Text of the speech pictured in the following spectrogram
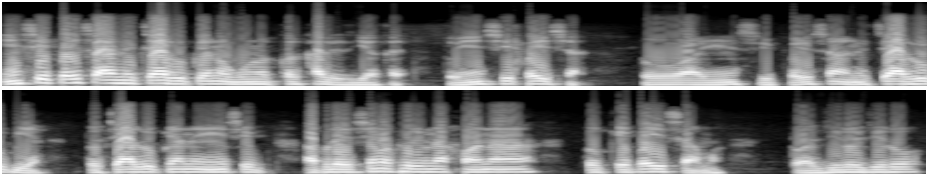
એસી પૈસા અને ચાર રૂપિયાનો ગુણોત્તર ખાલી જગ્યા થાય. તો એસી પૈસા. તો આ એસી પૈસા અને ચાર રૂપિયા. તો ચાર રૂપિયાને એસી આપણે શેમાં ફેરવી નાખવાના? તો કે પૈસામાં. તો જીરો જીરો,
